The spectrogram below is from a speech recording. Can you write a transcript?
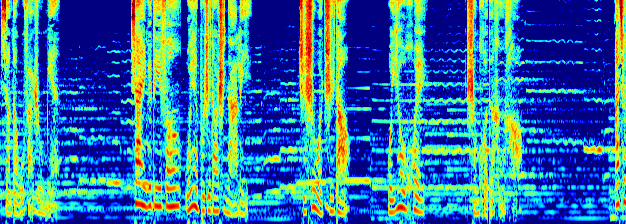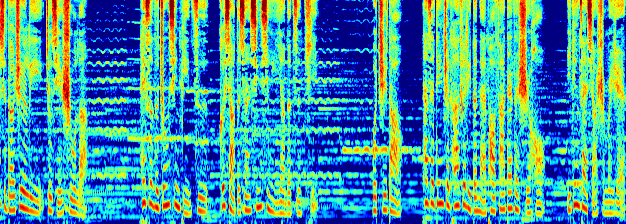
想到无法入眠。下一个地方我也不知道是哪里。只是我知道，我又会生活的很好。阿秋写到这里就结束了，黑色的中性笔字和小的像星星一样的字体。我知道他在盯着咖啡里的奶泡发呆的时候，一定在想什么人。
